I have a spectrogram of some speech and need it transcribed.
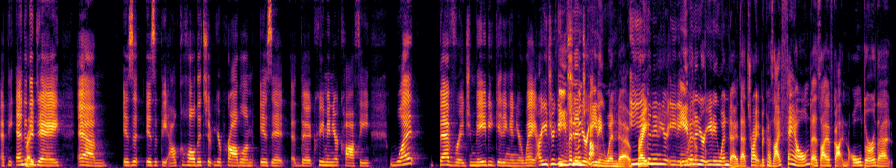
At the end of right. the day, um, is it is it the alcohol that's your problem? Is it the cream in your coffee? What beverage may be getting in your way? Are you drinking even in your coffee? eating window? Even right? in your eating even window. in your eating window. That's right. Because I found as I have gotten older that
